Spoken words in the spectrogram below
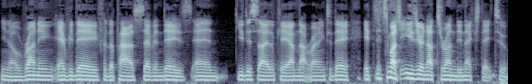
you know, running every day for the past seven days and you decide, okay, I'm not running today. It's, it's much easier not to run the next day too.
